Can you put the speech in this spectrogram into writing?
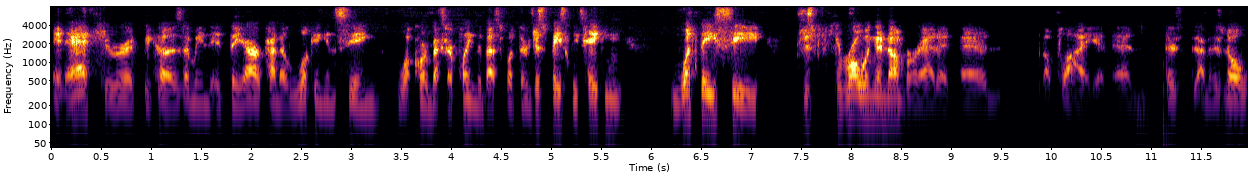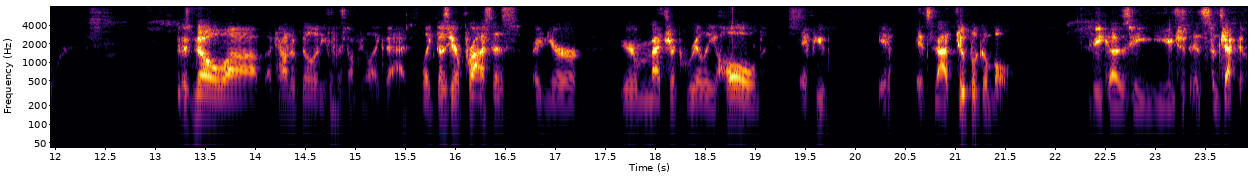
inaccurate because I mean it, they are kind of looking and seeing what quarterbacks are playing the best, but they're just basically taking what they see, just throwing a number at it and applying it. And there's I mean there's no there's no uh, accountability for something like that. Like, does your process and your your metric really hold if you if it's not duplicable because you, you just it's subjective.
